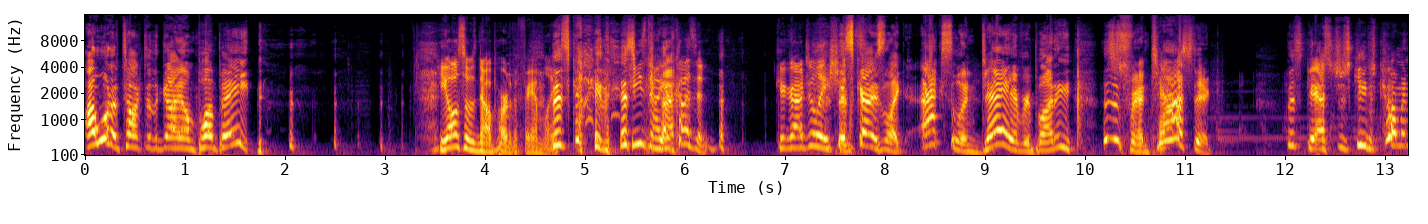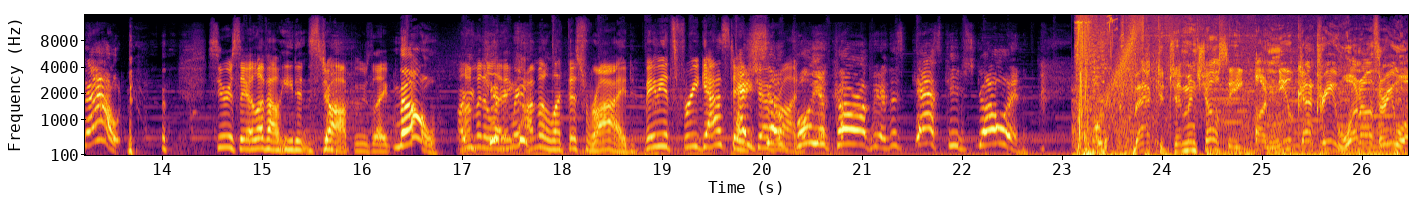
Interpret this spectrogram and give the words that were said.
I want to talk to the guy on pump eight. He also is now part of the family. This guy, this He's now your cousin. Congratulations. This guy's like, excellent day, everybody. This is fantastic. This gas just keeps coming out. Seriously, I love how he didn't stop. He was like, No, are I'm you gonna kidding let me? I'm gonna let this ride. Maybe it's free gas day hey, so pull your car up here. This gas keeps going. Back to Tim and Chelsea on New Country 1031.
